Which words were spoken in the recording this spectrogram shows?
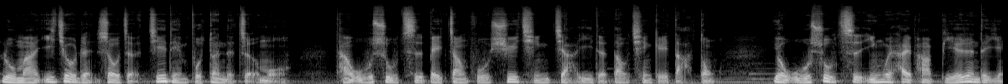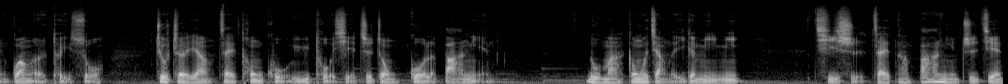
陆妈依旧忍受着接连不断的折磨，她无数次被丈夫虚情假意的道歉给打动，又无数次因为害怕别人的眼光而退缩。就这样，在痛苦与妥协之中过了八年。陆妈跟我讲了一个秘密，其实，在那八年之间，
